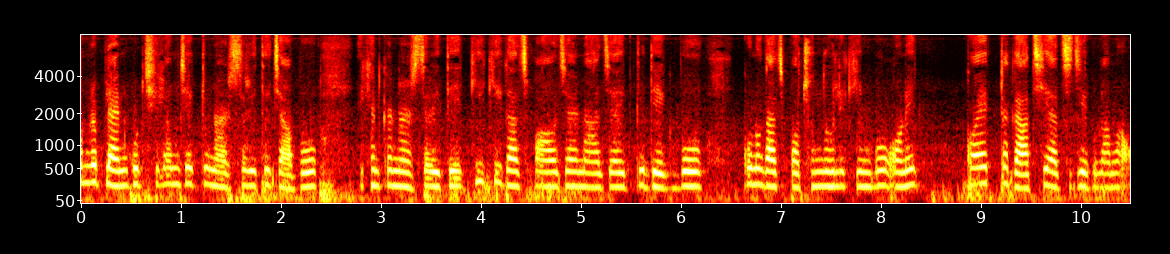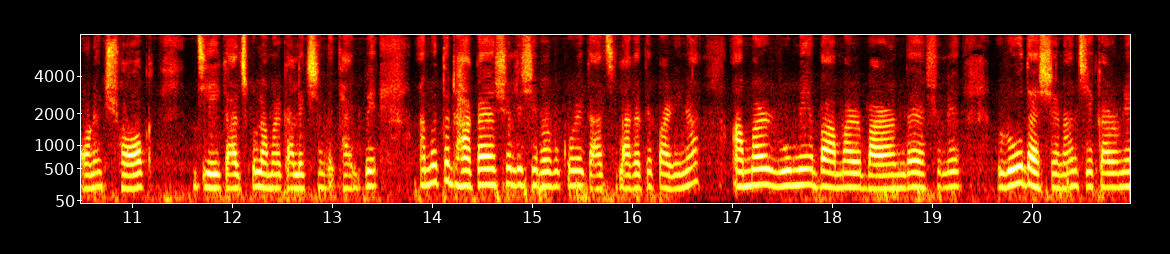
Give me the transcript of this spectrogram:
আমরা প্ল্যান করছিলাম যে একটু নার্সারিতে যাব, এখানকার নার্সারিতে কি কি গাছ পাওয়া যায় না যায় একটু দেখব, কোনো গাছ পছন্দ হলে কিনবো, অনেক কয়েকটা গাছই আছে যেগুলো আমার অনেক শখ, যে এই গাছগুলো আমার কালেকশনে থাকবে। আমি তো ঢাকায় আসলে সেভাবে করে গাছ লাগাতে পারি না। আমার রুমে বা আমার বারান্দায় আসলে রোদ আসে না, যে কারণে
